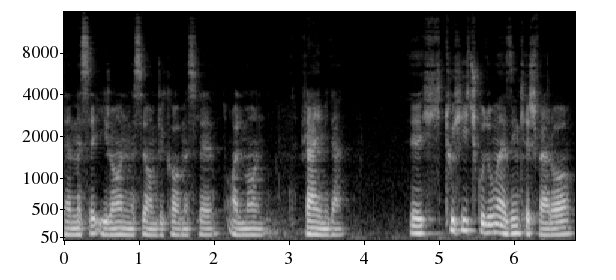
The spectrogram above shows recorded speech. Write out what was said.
مثل ایران مثل آمریکا مثل آلمان رأی میدن. تو هیچ کدوم از این کشورها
